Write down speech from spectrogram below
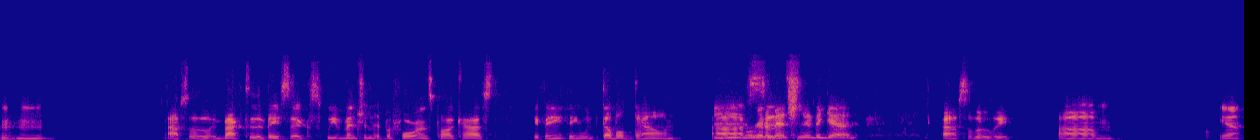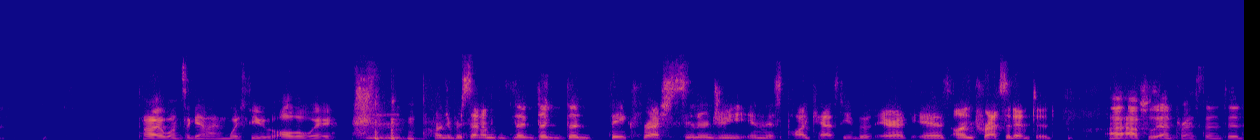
hmm Absolutely. Back to the basics. We've mentioned it before on this podcast. If anything, we've doubled down. Mhm, uh, We're going to mention it again. Absolutely. Um, yeah. Ty, once again, I'm with you all the way. Mhm, Hundred percent. I'm the, the the think fresh synergy in this podcasting booth, Eric, is unprecedented. Uh, absolutely unprecedented.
